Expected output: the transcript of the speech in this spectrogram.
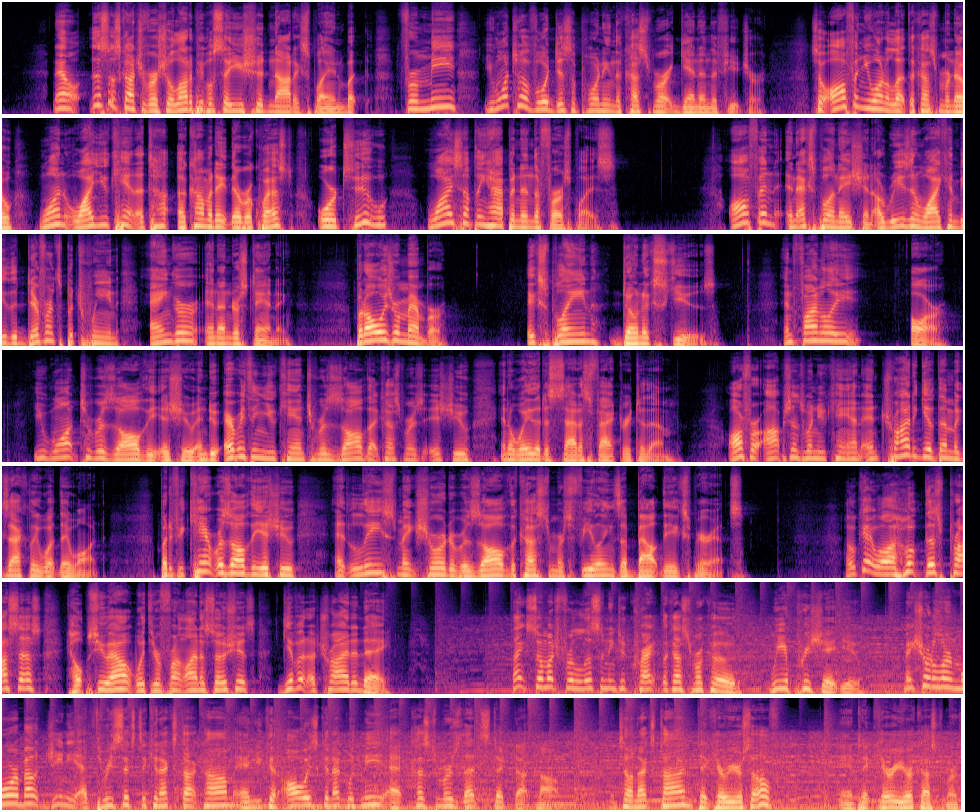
Now, this is controversial. A lot of people say you should not explain, but for me, you want to avoid disappointing the customer again in the future. So often you want to let the customer know one, why you can't at- accommodate their request, or two, why something happened in the first place. Often, an explanation, a reason why, can be the difference between anger and understanding. But always remember explain, don't excuse. And finally, R. You want to resolve the issue and do everything you can to resolve that customer's issue in a way that is satisfactory to them. Offer options when you can and try to give them exactly what they want. But if you can't resolve the issue, at least make sure to resolve the customer's feelings about the experience. Okay, well, I hope this process helps you out with your frontline associates. Give it a try today. Thanks so much for listening to Crack the Customer Code. We appreciate you. Make sure to learn more about Jeannie at 360connext.com, and you can always connect with me at customersthatstick.com. Until next time, take care of yourself and take care of your customers.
